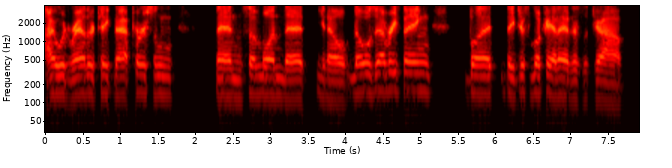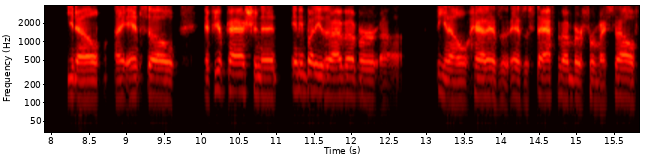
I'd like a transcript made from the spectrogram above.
I would rather take that person than someone that, you know, knows everything, but they just look at it as a job, you know? I, and so if you're passionate, anybody that I've ever, uh, you know, had as a, as a staff member for myself,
